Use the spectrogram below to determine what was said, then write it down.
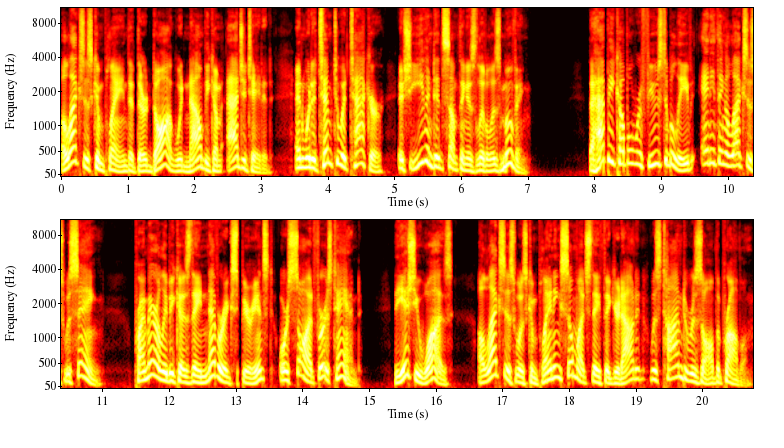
Alexis complained that their dog would now become agitated and would attempt to attack her if she even did something as little as moving. The happy couple refused to believe anything Alexis was saying, primarily because they never experienced or saw it firsthand. The issue was, Alexis was complaining so much they figured out it was time to resolve the problem.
